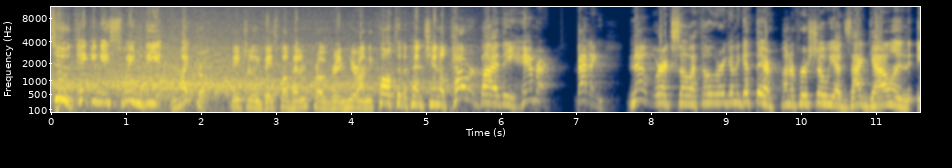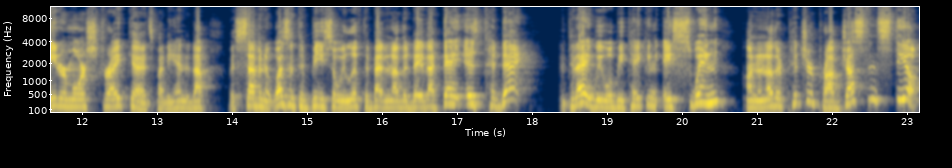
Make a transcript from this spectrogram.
to Taking a Swing, the micro Major League Baseball betting program here on the Call to the Pen channel, powered by the Hammer Betting Network. So I thought we were going to get there. On our first show, we had Zach Gallen, eight or more strikeouts, but he ended up with seven. It wasn't to be, so we live to bet another day. That day is today. And today we will be taking a swing on another pitcher prop, Justin Steele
